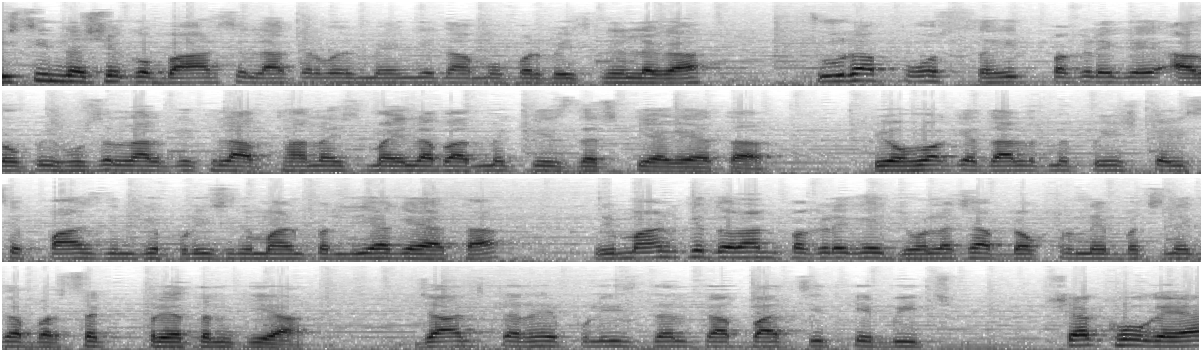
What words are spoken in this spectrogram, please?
इसी नशे को बाहर से लाकर वह महँगे दामों पर बेचने लगा। चूरा पोस्ट सहित पकड़े गए आरोपी हुसनलाल के खिलाफ थाना इस्माइलाबाद में केस दर्ज किया गया था। पेहुआ की अदालत में पेश कर इसे पाँच दिन के पुलिस रिमांड पर लिया गया था। रिमांड के दौरान पकड़े गए झोलाछाप डॉक्टर ने बचने का भरसक प्रयत्न किया। जाँच कर रहे पुलिस दल का बातचीत के बीच शक हो गया।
